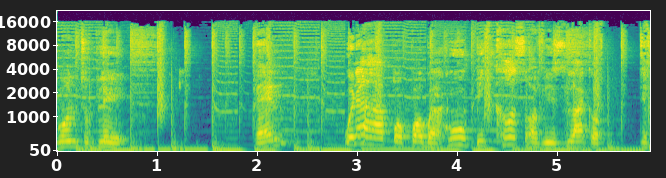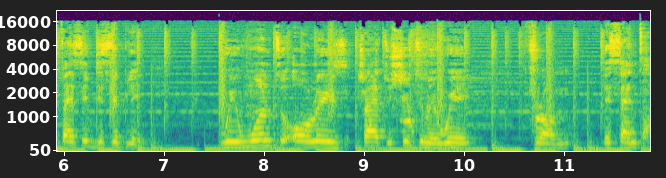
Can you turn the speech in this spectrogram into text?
want to play. Then we now have Paul Pogba, who, because of his lack of defensive discipline, we want to always try to shift him away from the center,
